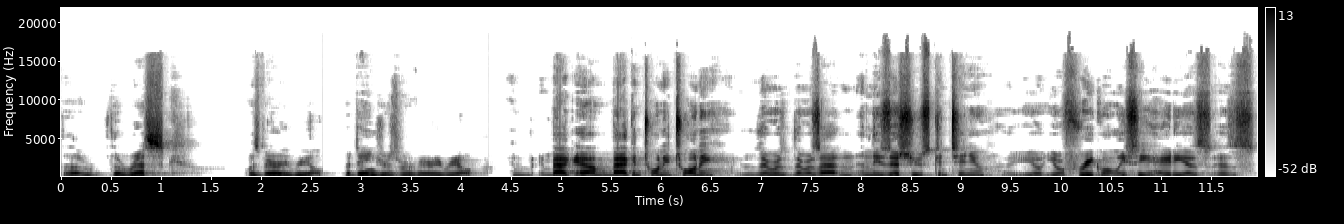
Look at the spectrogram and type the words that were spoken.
the the risk was very real. The dangers were very real. And back um, back in 2020, there was there was that, and, and these issues continue. You'll, you'll, frequently see Haiti as as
